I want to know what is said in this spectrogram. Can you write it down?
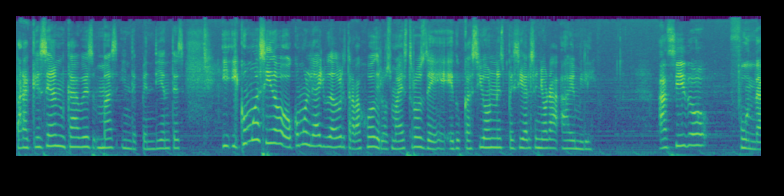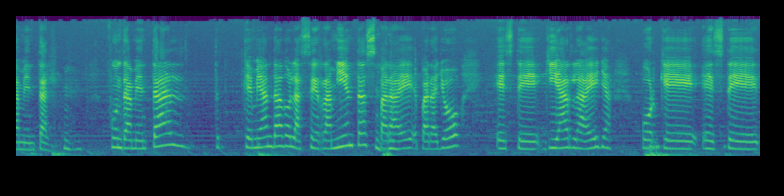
para que sean cada vez más independientes. ¿Y, ¿Y, cómo ha sido o cómo le ha ayudado el trabajo de los maestros de educación especial, señora, a Emily? Ha sido fundamental, uh -huh. fundamental que me han dado las herramientas uh -huh. para, para yo este, guiarla a ella, porque este,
